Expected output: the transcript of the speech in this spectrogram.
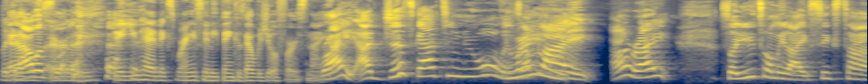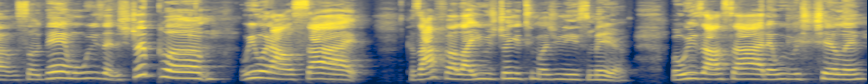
But And that I was, was early, like- and you hadn't experienced anything because that was your first night, Right. I just got to New Orleans. I'm like, all right. So you told me like six times. So then when we was at the strip club, we went outside because I felt like you was drinking too much. You need some air. But we was outside and we was chilling.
